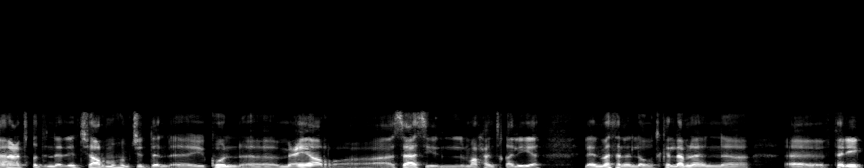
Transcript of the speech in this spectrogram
أنا أعتقد أن الانتشار مهم جدا آه، يكون آه، معيار آه، أساسي للمرحلة الانتقالية. لأن مثلا لو تكلمنا أن فريق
